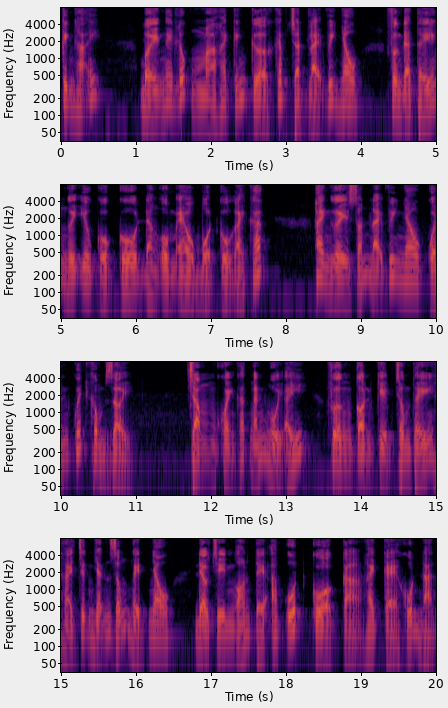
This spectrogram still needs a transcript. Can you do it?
kinh hãi, bởi ngay lúc mà hai cánh cửa khép chặt lại với nhau, Phương đã thấy người yêu của cô đang ôm eo một cô gái khác. Hai người xoắn lại với nhau quấn quyết không rời. Trong khoảnh khắc ngắn ngủi ấy, Phương còn kịp trông thấy hai chiếc nhẫn giống hệt nhau đeo trên ngón tay áp út của cả hai kẻ khốn nạn.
